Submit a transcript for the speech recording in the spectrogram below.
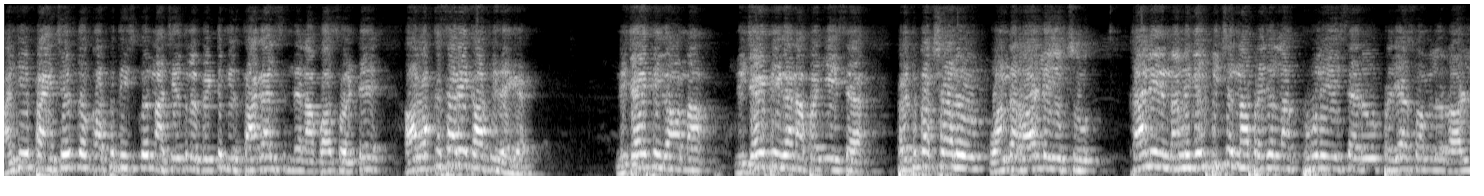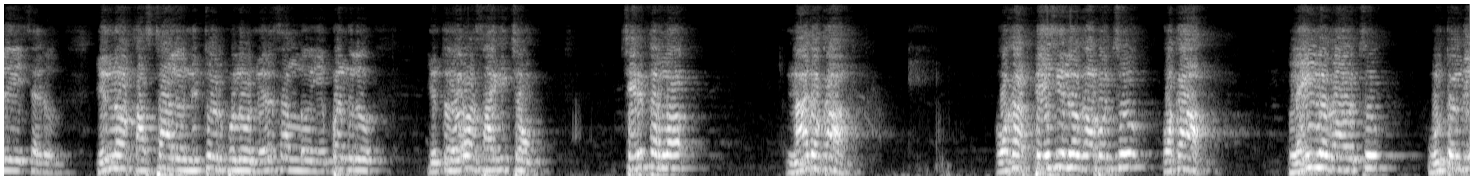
అని చెప్పి ఆయన చేతిలో కప్పు తీసుకొని నా చేతిలో పెట్టి మీరు తాగాల్సిందే నా కోసం అంటే ఆ ఒక్కసారే కాఫీ తాగారు నిజాయితీగా ఉన్నా నిజాయితీగా నా పని చేశా ప్రతిపక్షాలు వంద రాళ్ళు వేయొచ్చు. కానీ నన్ను గెలిపించిన నా ప్రజలు నాకు పూలు వేశారు ప్రజాస్వామ్యంలో రాళ్ళు వేశారు. ఎన్నో కష్టాలు నిట్టూర్పులు నిరసనలు ఇబ్బందులు ఇంత దూరం సాగించాం. చరిత్రలో నాదొక ఒక పేజీలో కావచ్చు ఒక లైన్లో కావచ్చు ఉంటుంది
